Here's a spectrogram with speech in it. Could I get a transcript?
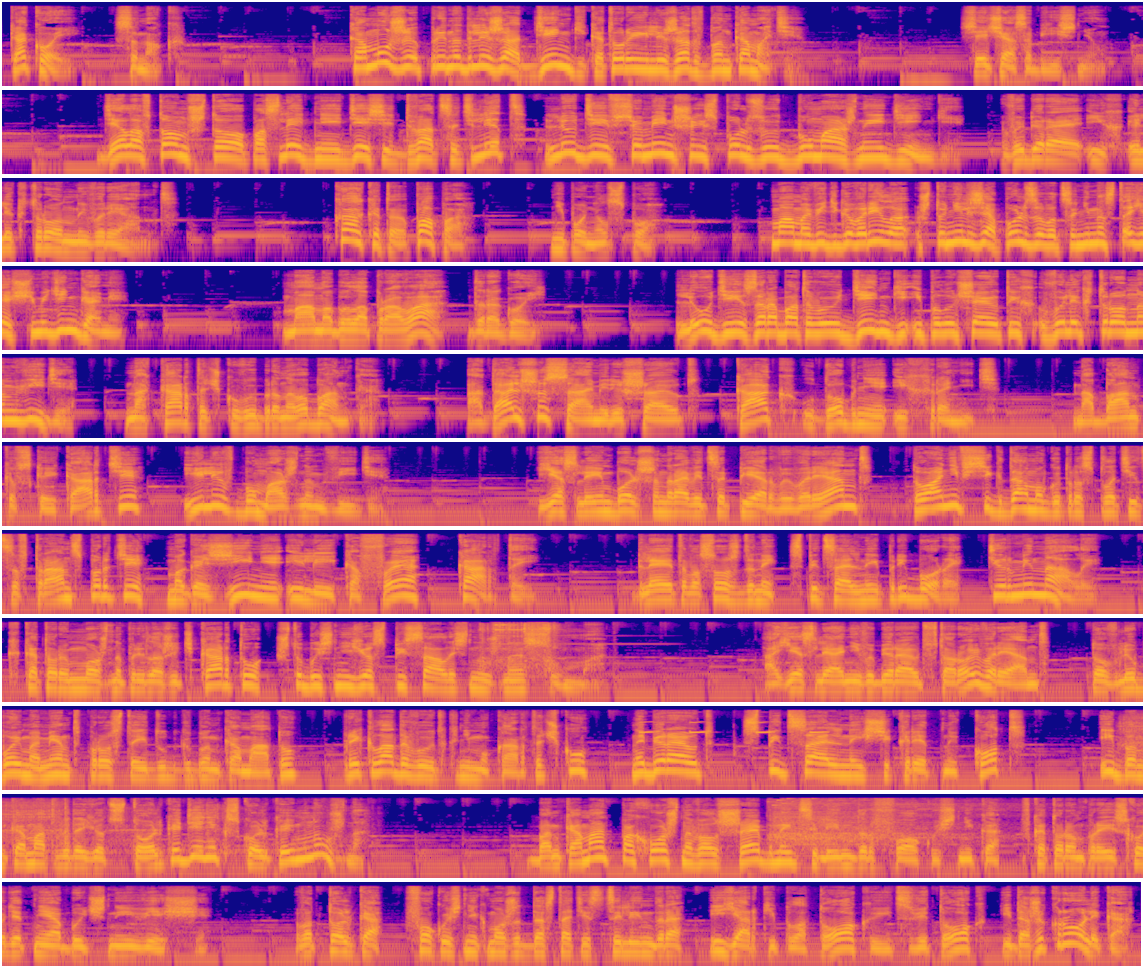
«Какой, сынок?» «Кому же принадлежат деньги, которые лежат в банкомате?» «Сейчас объясню. Дело в том, что последние 10-20 лет люди все меньше используют бумажные деньги, выбирая их электронный вариант». «Как это, папа?» — не понял Спо. Мама ведь говорила, что нельзя пользоваться ненастоящими деньгами. Мама была права, дорогой. Люди зарабатывают деньги и получают их в электронном виде, на карточку выбранного банка. А дальше сами решают, как удобнее их хранить. На банковской карте или в бумажном виде. Если им больше нравится первый вариант, то они всегда могут расплатиться в транспорте, магазине или кафе картой. Для этого созданы специальные приборы, терминалы, к которым можно приложить карту, чтобы с нее списалась нужная сумма. А если они выбирают второй вариант, то в любой момент просто идут к банкомату, прикладывают к нему карточку, набирают специальный секретный код, и банкомат выдает столько денег, сколько им нужно. Банкомат похож на волшебный цилиндр фокусника, в котором происходят необычные вещи – вот только фокусник может достать из цилиндра и яркий платок, и цветок, и даже кролика.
